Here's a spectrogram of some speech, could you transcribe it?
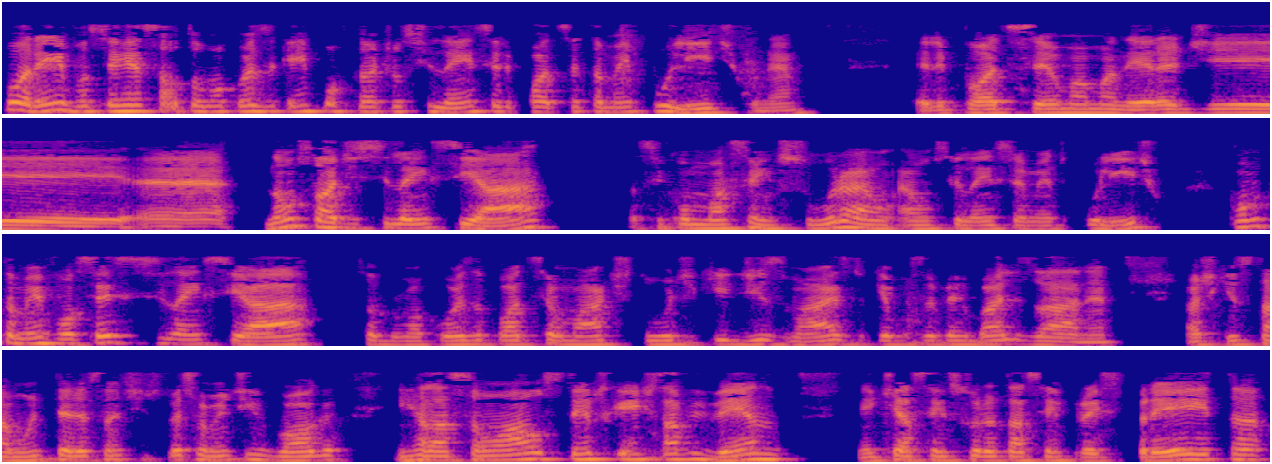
Porém, você ressaltou uma coisa que é importante: o silêncio ele pode ser também político, né? Ele pode ser uma maneira de é, não só de silenciar assim como uma censura é um, é um silenciamento político, como também você se silenciar sobre uma coisa pode ser uma atitude que diz mais do que você verbalizar, né? Acho que isso está muito interessante, especialmente em voga em relação aos tempos que a gente está vivendo, em que a censura está sempre à espreita,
